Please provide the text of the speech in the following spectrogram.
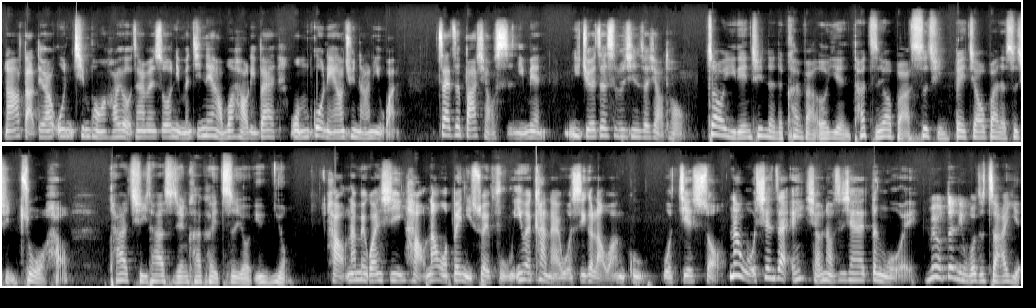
然后打电话问亲朋好友在那边说你们今天好不好？礼拜我们过年要去哪里玩？在这八小时里面，你觉得这是不是薪水小偷？照以年轻人的看法而言，他只要把事情被交办的事情做好，他其他的时间他可以自由运用。好，那没关系。好，那我被你说服，因为看来我是一个老顽固，我接受。那我现在，哎，小云老师现在瞪我，哎，没有瞪你，我只眨眼。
